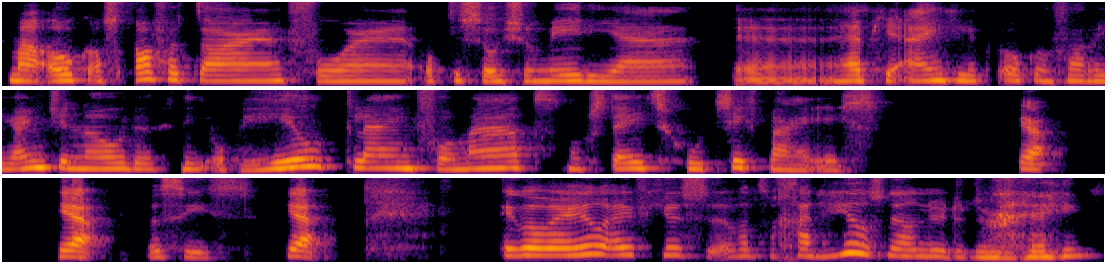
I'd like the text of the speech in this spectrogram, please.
Maar ook als avatar voor op de social media uh, heb je eigenlijk ook een variantje nodig die op heel klein formaat nog steeds goed zichtbaar is. Ja, ja, precies. Ja. Ik wil weer heel eventjes, want we gaan heel snel nu er doorheen.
